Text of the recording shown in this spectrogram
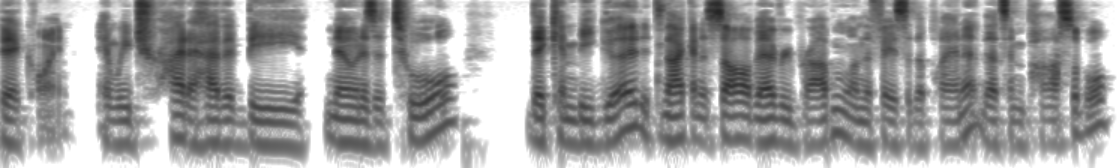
bitcoin and we try to have it be known as a tool that can be good. It's not going to solve every problem on the face of the planet. That's impossible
